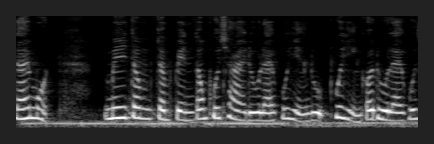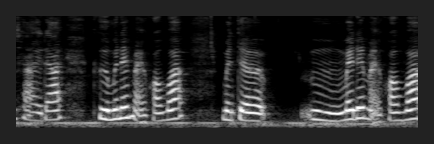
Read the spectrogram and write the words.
ได้หมดไม่ต้องจำเป็นต้องผู้ชายดูแลผู้หญิงดูผู้หญิงก็ดูแลผู้ชายได้ คือไม่ได้หมายความว่ามันจะอืมไม่ได้หมายความว่า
